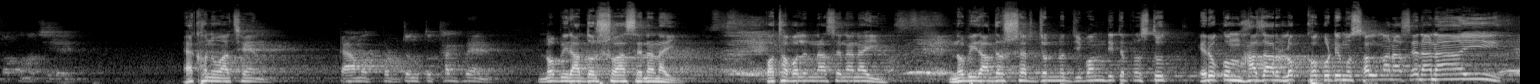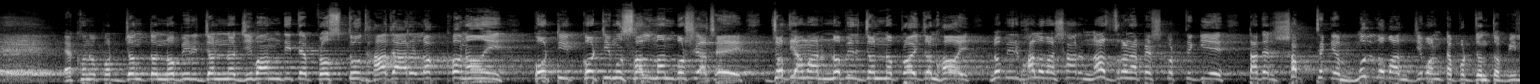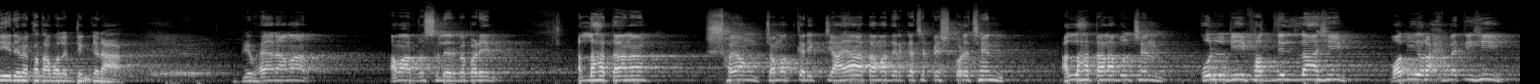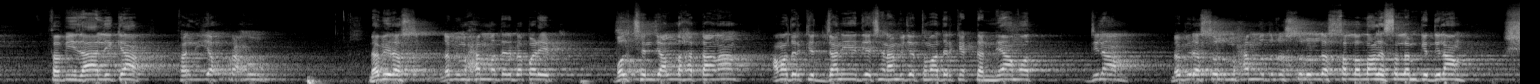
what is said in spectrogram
তখনও ছিলেন, এখনও আছেন, কেয়ামত পর্যন্ত থাকবেন, নবীর আদর্শ আছে না নাই? কথা বলেন না আছে না নাই? নবীর আদর্শের জন্য জীবন দিতে প্রস্তুত। এরকম হাজার লক্ষ কোটি মুসলমান আছে না নাই? এখনও পর্যন্ত নবীর জন্য জীবন দিতে প্রস্তুত হাজার লক্ষ নয়, কোটি কোটি মুসলমান বসে আছে। যদি আমার নবীর জন্য প্রয়োজন হয়, নবীর ভালোবাসার নজরানা পেশ করতে গিয়ে তাদের সব থেকে মূল্যবান জীবনটা পর্যন্ত বিলিয়ে দেবে কথা বলেন না প্রিয় ভাইয়ারা আমার আমার রসুলের ব্যাপারে আল্লাহ তাআলা স্বয়ং চমৎকার একটি আয়াত আমাদের কাছে পেশ করেছেন। আল্লাহ তাআলা বলছেন, কুল বি ফদলিল্লাহি ওয়া বি রাহমাতিহি ফাবিযালিকা ফালইফরাহু নবী রাস, নবী মুহাম্মদের ব্যাপারে বলছেন যে আল্লাহ তাআলা আমাদেরকে জানিয়ে দিয়েছেন, আমি যে তোমাদেরকে একটা নিয়ামত দিলাম, নবী রাসূল মুহাম্মদ রাসূলুল্লাহ সাল্লাল্লাহু আলাইহি সাল্লামকে দিলাম,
